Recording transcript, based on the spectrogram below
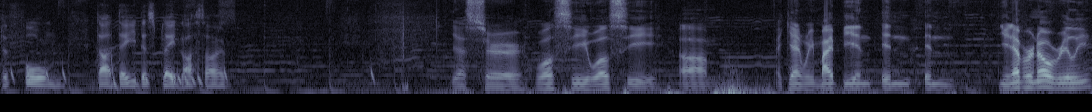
the form that they displayed last time. Yes, sir. We'll see. We'll see. Um, again, we might be in in in. You never know, really.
